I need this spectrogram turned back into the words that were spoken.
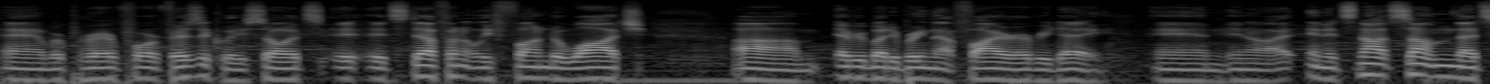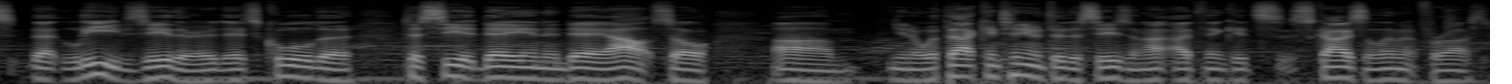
and we're prepared for it physically. So it's it, it's definitely fun to watch um, everybody bring that fire every day. And you know, I- and it's not something that's that leaves either. It, it's cool to to see it day in and day out. So um, you know, with that continuing through the season, I, I think it's sky's the limit for us.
